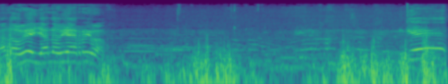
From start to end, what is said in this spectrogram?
Ya lo vi, ya lo vi arriba. ¿Qué?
